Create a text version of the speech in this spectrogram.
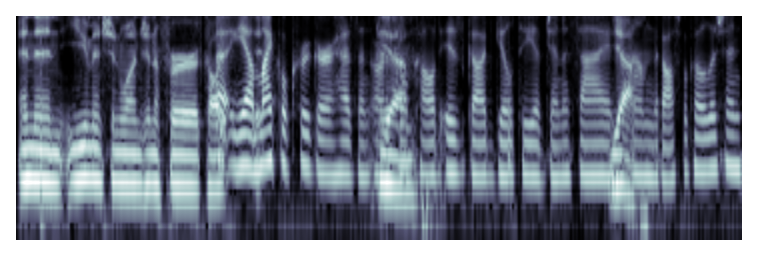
and then you mentioned one jennifer called Uh, yeah, Michael Kruger has an article Yeah. called "Is God Guilty of Genocide?" Yeah. um, the Gospel Coalition,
